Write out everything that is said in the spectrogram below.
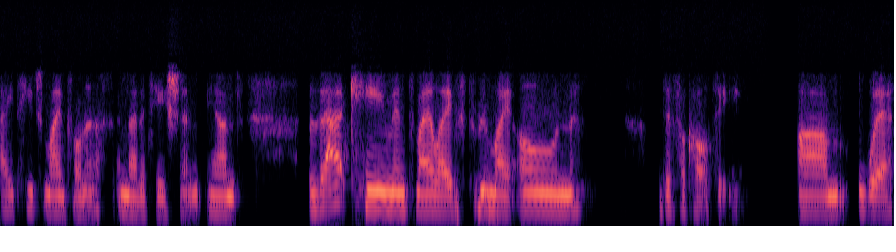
I teach mindfulness and meditation. And that came into my life through my own difficulty um, with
